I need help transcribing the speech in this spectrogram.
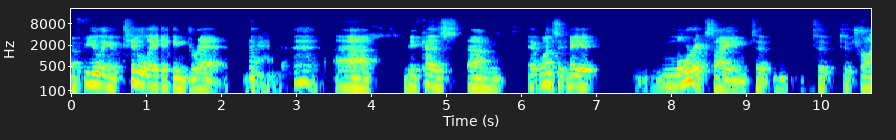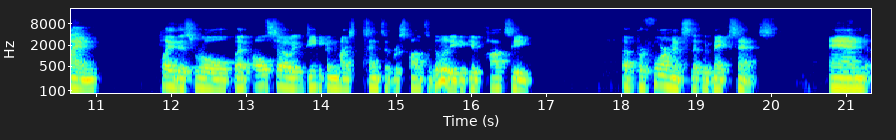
a feeling of titillating dread. uh, because um, at once it made it more exciting to, to, to try and play this role, but also it deepened my sense of responsibility to give Potsy a performance that would make sense. And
